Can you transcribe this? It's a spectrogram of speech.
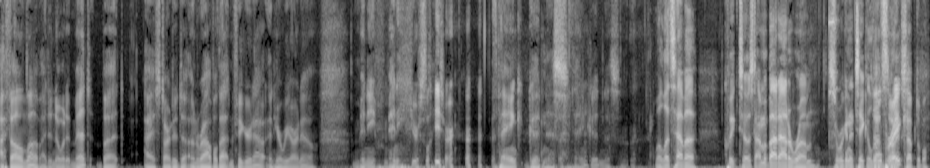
I fell in love. I didn't know what it meant, but I started to unravel that and figure it out. And here we are now. Many, many years later. Thank goodness. Uh, thank goodness. Well, let's have a quick toast. I'm about out of rum, so we're going to take a little That's break. acceptable.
